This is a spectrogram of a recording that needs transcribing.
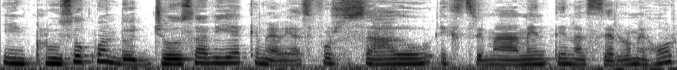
incluso cuando yo sabía que me había esforzado extremadamente en hacerlo mejor.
